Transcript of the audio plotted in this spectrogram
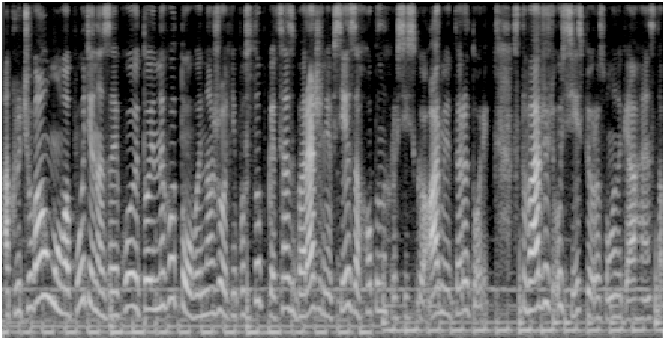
А ключова умова Путіна, за якою той не готовий на жодні поступки, це збереження всіх захоплених російською армією територій, стверджують усі співрозмовники агентства.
